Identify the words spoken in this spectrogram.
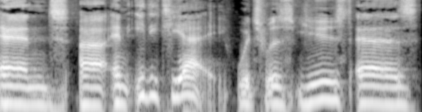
and, uh, and EDTA, which was used as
